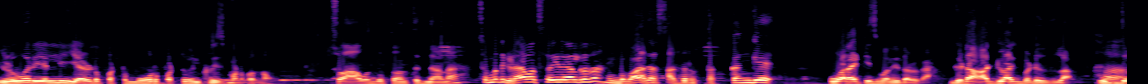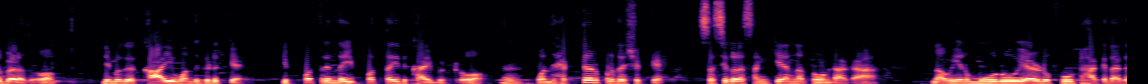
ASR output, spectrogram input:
ಇಳುವರಿಯಲ್ಲಿ ಎರಡು ಪಟ್ಟು ಮೂರು ಪಟ್ಟು ಇನ್ಕ್ರೀಸ್ ಮಾಡ್ಬೋದು ನಾವು. ಸೊ ಆ ಒಂದು ತಂತ್ರಜ್ಞಾನ ಸೊ ಮತ್ತೆ ಗಿಡ ಅದ್ರ ತಕ್ಕಂಗೆ ವೆರೈಟೀಸ್ ಬಂದಿದ್ದಾವೆ ಈಗ. ಗಿಡ ಅಡ್ಲಾಗಿ ಬೆಳೆಯೋದಿಲ್ಲ ಉದ್ದ ಬೆಳೆದು ನಿಮಗೆ ಕಾಯಿ ಒಂದು ಗಿಡಕ್ಕೆ ಇಪ್ಪತ್ತರಿಂದ ಇಪ್ಪತ್ತೈದು ಕಾಯಿ ಬಿಟ್ಟರು ಒಂದು ಹೆಕ್ಟೇರ್ ಪ್ರದೇಶಕ್ಕೆ ಸಸಿಗಳ ಸಂಖ್ಯೆಯನ್ನು ತಗೊಂಡಾಗ ನಾವು ಏನು ಮೂರು ಎರಡು ಫೂಟ್ ಹಾಕಿದಾಗ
